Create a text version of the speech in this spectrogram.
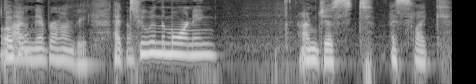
low. Okay. I'm never hungry. At two in the morning, I'm just. It's like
